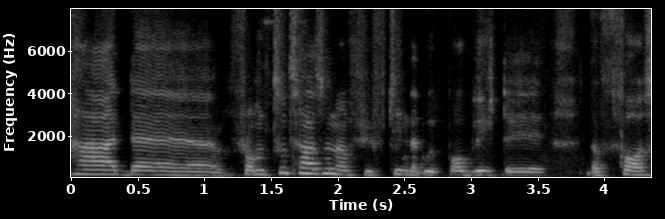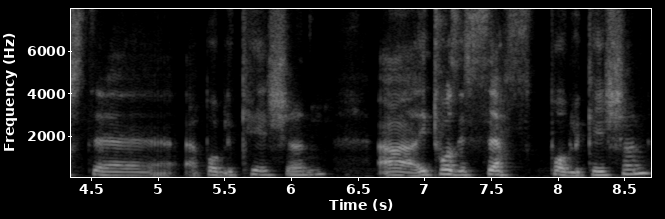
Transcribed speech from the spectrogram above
had uh, from 2015 that we published the the first uh, publication. Uh, it was a self publication.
